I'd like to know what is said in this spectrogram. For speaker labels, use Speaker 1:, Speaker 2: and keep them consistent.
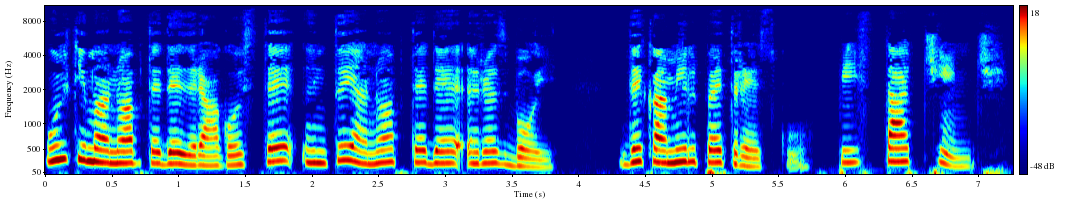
Speaker 1: Ultima noapte de dragoste, întâia noapte de război. De Camil Petrescu. Pista 5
